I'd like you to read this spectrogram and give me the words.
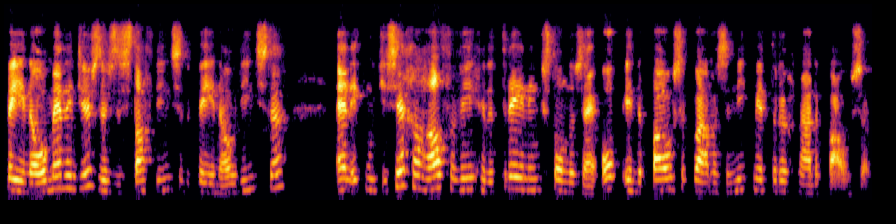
P&O-managers, dus de stafdiensten, de P&O-diensten. En ik moet je zeggen, halverwege de training stonden zij op. In de pauze kwamen ze niet meer terug naar de pauze.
